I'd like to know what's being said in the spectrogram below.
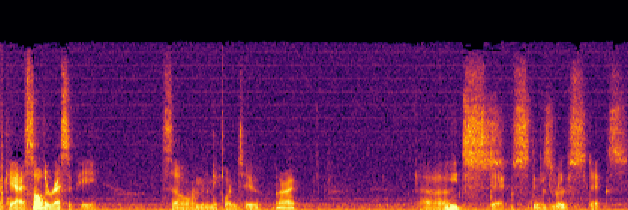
Okay, I saw the recipe, so I'm gonna make one too. All right. Uh, need sticks. I need Sticks make first. sticks.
